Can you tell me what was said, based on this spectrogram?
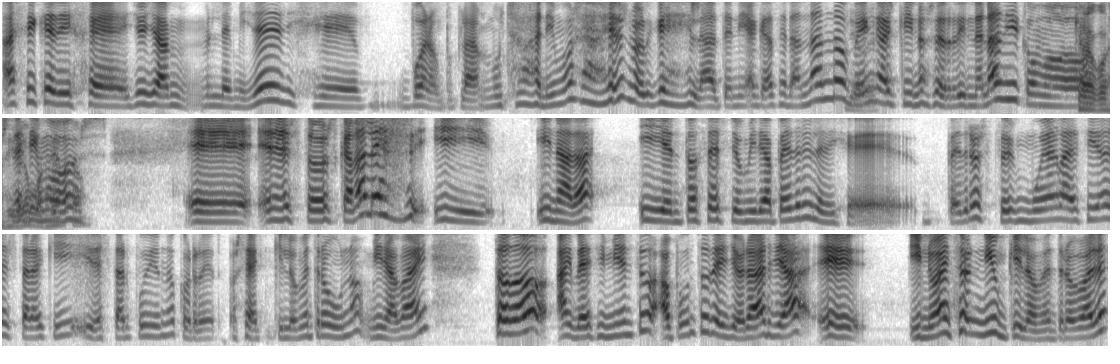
Así que dije, yo ya le miré, dije, bueno, plan, mucho ánimo, ¿sabes? Porque la tenía que hacer andando, venga, aquí no se rinde nadie, como decimos eh, en estos canales y, y, nada. Y entonces yo miré a Pedro y le dije, Pedro, estoy muy agradecida de estar aquí y de estar pudiendo correr. O sea, kilómetro uno, mira, bye. Todo agradecimiento, a punto de llorar ya. Eh, y no ha hecho ni un kilómetro, ¿vale?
